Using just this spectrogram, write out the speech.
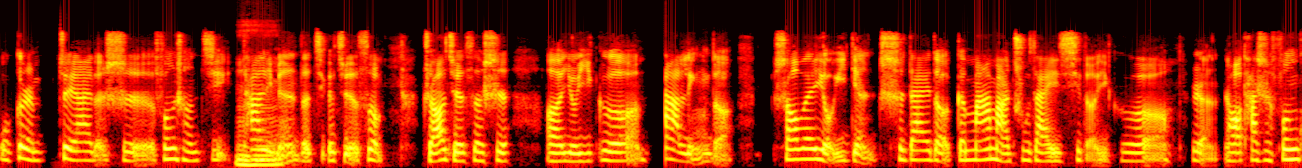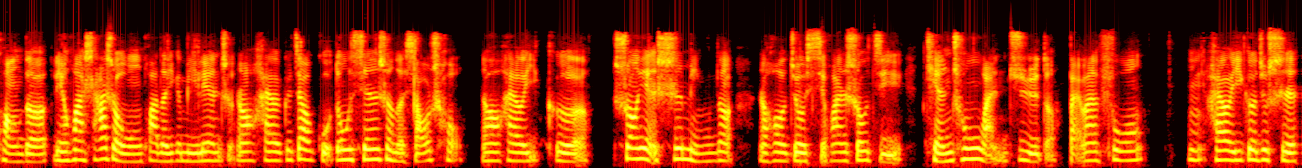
我个人最爱的是《封神记》，它里面的几个角色，主要角色是呃有一个大龄的。稍微有一点痴呆的，跟妈妈住在一起的一个人，然后他是疯狂的连环杀手文化的一个迷恋者，然后还有一个叫果冻先生的小丑，然后还有一个双眼失明的，然后就喜欢收集填充玩具的百万富翁。嗯，还有一个就是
